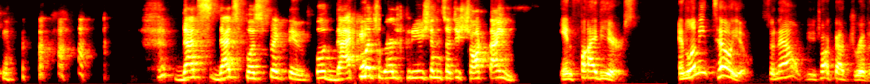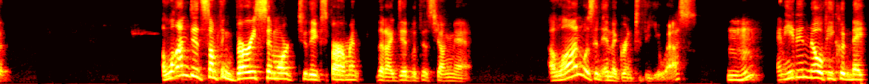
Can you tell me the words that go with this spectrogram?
that's that's perspective. Oh, that much wealth creation in such a short time. In five years. And let me tell you, so now you talk about driven. Elon did something very similar to the experiment that I did with this young man. Elon was an immigrant to the US, mm-hmm. and he didn't know if he could make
